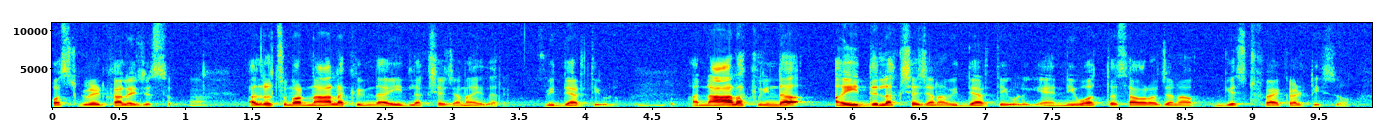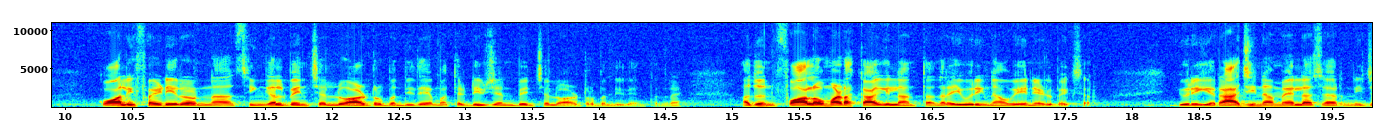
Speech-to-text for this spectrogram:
ಫಸ್ಟ್ ಗ್ರೇಡ್ ಕಾಲೇಜಸ್ಸು ಅದರಲ್ಲಿ ಸುಮಾರು ನಾಲ್ಕರಿಂದ ಐದು ಲಕ್ಷ ಜನ ಇದ್ದಾರೆ ವಿದ್ಯಾರ್ಥಿಗಳು. ಆ ನಾಲ್ಕರಿಂದ ಐದು ಲಕ್ಷ ಜನ ವಿದ್ಯಾರ್ಥಿಗಳಿಗೆ ನೀವು ಹತ್ತು ಸಾವಿರ ಜನ ಗೆಸ್ಟ್ ಫ್ಯಾಕಲ್ಟೀಸು ಕ್ವಾಲಿಫೈಡ್ ಇರೋರನ್ನ ಸಿಂಗಲ್ ಬೆಂಚಲ್ಲೂ ಆರ್ಡ್ರ್ ಬಂದಿದೆ, ಮತ್ತು ಡಿವಿಷನ್ ಬೆಂಚಲ್ಲೂ ಆರ್ಡ್ರ್ ಬಂದಿದೆ ಅಂತಂದರೆ, ಅದನ್ನು ಫಾಲೋ ಮಾಡೋಕ್ಕಾಗಿಲ್ಲ ಅಂತಂದರೆ ಇವ್ರಿಗೆ ನಾವು ಏನು ಹೇಳ್ಬೇಕು ಸರ್ ಇವರಿಗೆ ರಾಜೀನಾಮೆ ಅಲ್ಲ ಸರ್ ನಿಜ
